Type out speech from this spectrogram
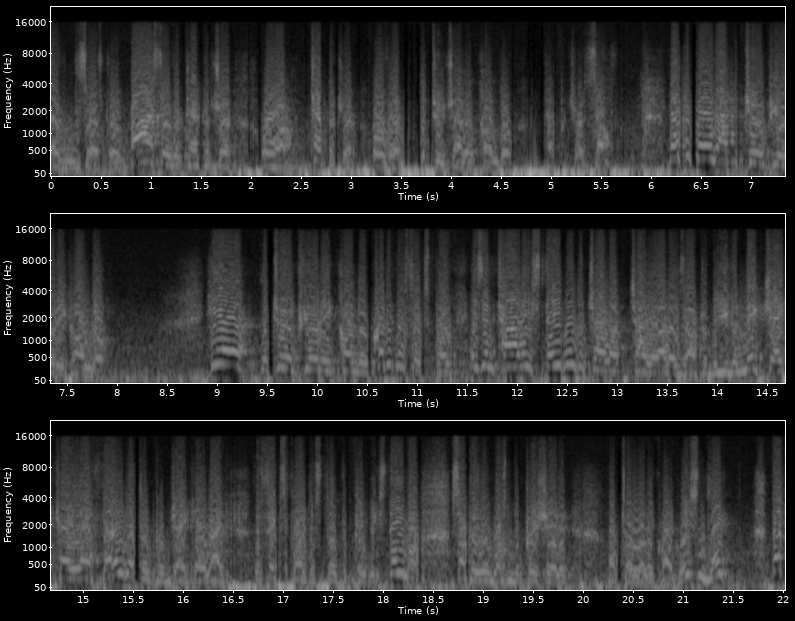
either in the source drain bias over temperature or temperature over the two-channel Kondo temperature itself. Now compare that to two impurity Kondo. Here, the two impurity Kondo critical fixed point is entirely stable to channel, channel anisotropy. You can make JK left very different from JK right. The fixed point is still completely stable, something that wasn't appreciated until really quite recently. But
